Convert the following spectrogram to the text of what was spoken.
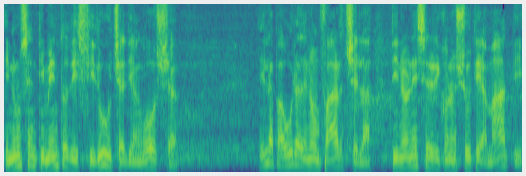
in un sentimento di sfiducia, di angoscia. E la paura di non farcela, di non essere riconosciuti e amati,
